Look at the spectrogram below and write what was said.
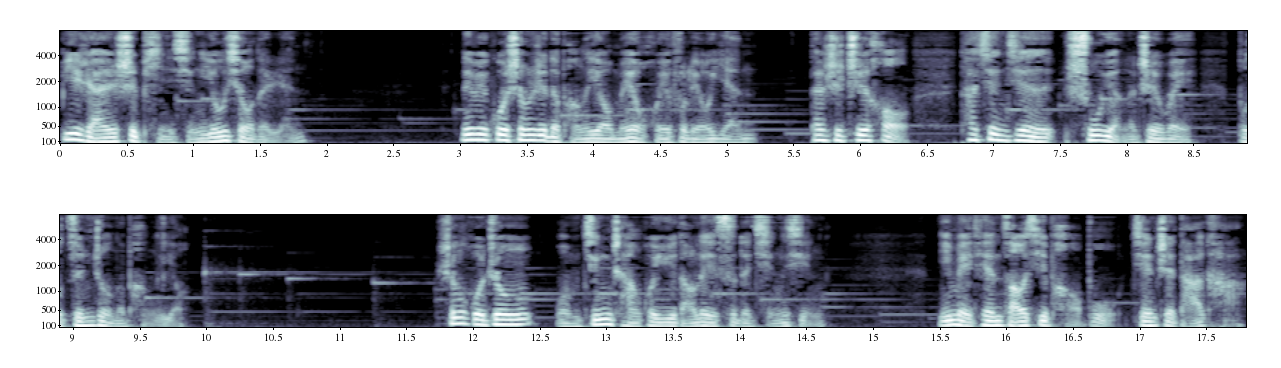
必然是品行优秀的人。那位过生日的朋友没有回复留言，但是之后他渐渐疏远了这位不尊重的朋友。生活中，我们经常会遇到类似的情形：你每天早起跑步，坚持打卡，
